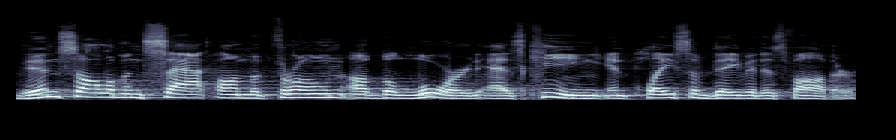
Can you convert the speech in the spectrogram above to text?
Then Solomon sat on the throne of the Lord as king in place of David his father.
